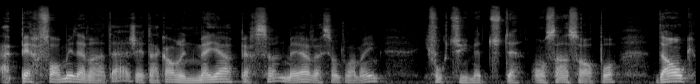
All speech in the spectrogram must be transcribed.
à performer davantage, être encore une meilleure personne, une meilleure version de toi-même, il faut que tu y mettes du temps. On s'en sort pas. Donc,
